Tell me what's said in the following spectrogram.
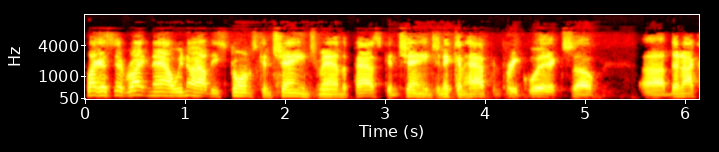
like I said, right now we know how these storms can change, man. The past can change and it can happen pretty quick. So uh, they're not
